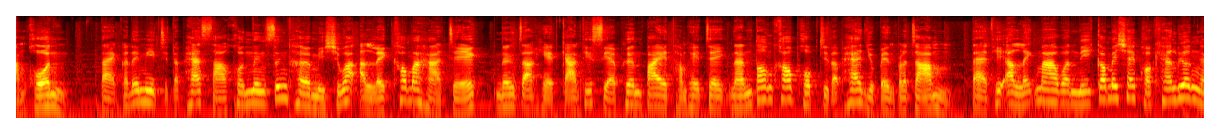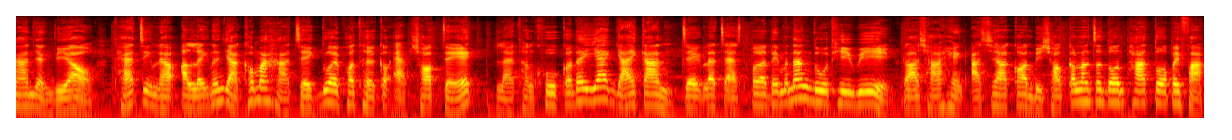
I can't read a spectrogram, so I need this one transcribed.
3 คนแต่ก็ได้มีจิตแพทย์สาวคนหนึ่งซึ่งเธอมีชื่อว่าอเล็กเข้ามาหาเจค เนื่องจากเหตุการณ์ที่เสียเพื่อนไปทำให้เจคนั้นต้องเข้าพบจิตแพทย์อยู่เป็นประจำ แต่ที่อเล็กมาวันนี้ก็ไม่ใช่เพราะแค่เรื่องงานอย่างเดียว แท้จริงแล้วอเล็กนั้นอยากเข้ามาหาเจคด้วยเพราะเธอก็แอบชอบเจค และทั้งคู่ก็ได้แยกย้ายกัน เจคและแจสเปอร์ได้มานั่งดูทีวี ราชาแห่งอาชญากรบิชอปกำลังจะโดนพาตัวไปฝาก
